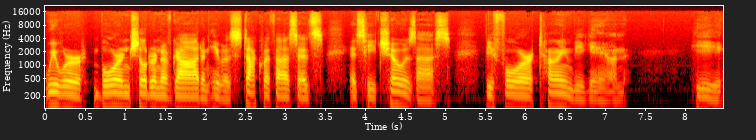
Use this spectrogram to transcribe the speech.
we were born children of God and he was stuck with us. It's, it's he chose us before time began. He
